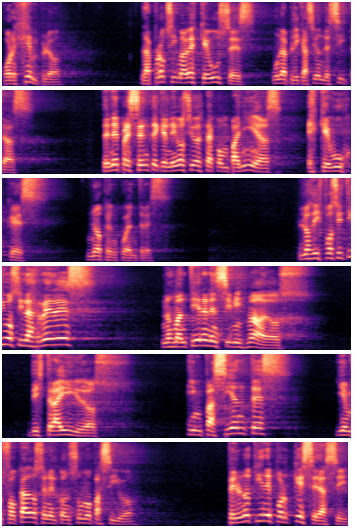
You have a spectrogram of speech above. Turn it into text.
Por ejemplo, la próxima vez que uses una aplicación de citas, tené presente que el negocio de estas compañías es que busques, no que encuentres. Los dispositivos y las redes nos mantienen ensimismados, distraídos, impacientes y enfocados en el consumo pasivo. Pero no tiene por qué ser así.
